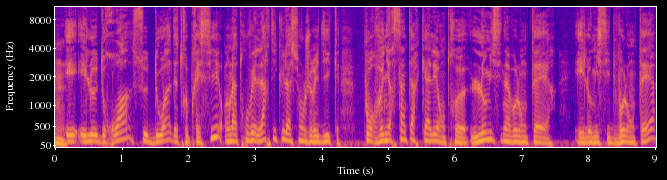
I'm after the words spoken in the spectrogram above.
Hmm. Et, et, le droit se doit d'être précis. On a trouvé l'articulation juridique pour venir s'intercaler entre l'homicide involontaire et l'homicide volontaire.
